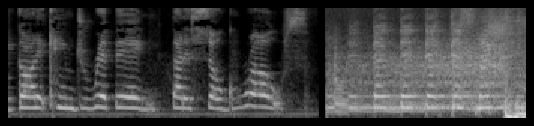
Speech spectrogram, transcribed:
god, it came dripping. That is so gross. That, that, that,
